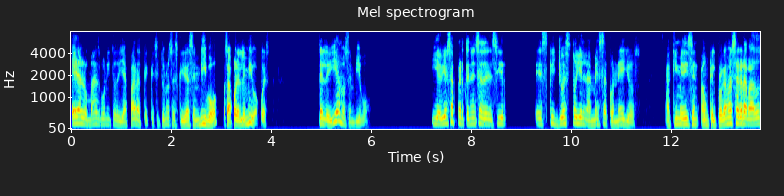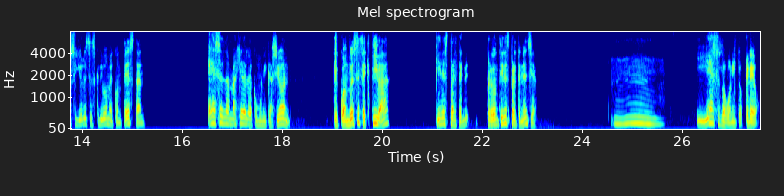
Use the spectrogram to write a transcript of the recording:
era lo más bonito de Ya Párate, que si tú nos escribías en vivo, o sea, por el en vivo, pues, te leíamos en vivo. Y había esa pertenencia de decir, es que yo estoy en la mesa con ellos. Aquí me dicen, aunque el programa se ha grabado, si yo les escribo me contestan. Esa es la magia de la comunicación, que cuando es efectiva, tienes, perdón, tienes pertenencia. Mm. Y eso es lo bonito, creo.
